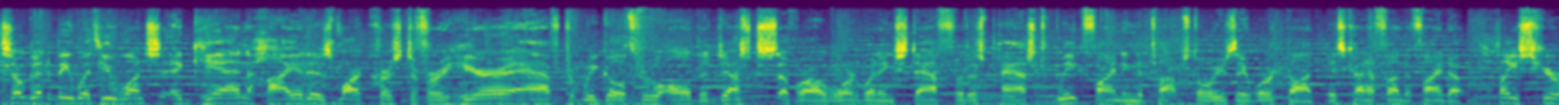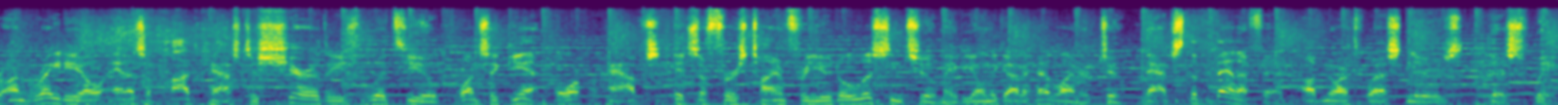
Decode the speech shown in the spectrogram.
So good to be with you once again. Hi, it is Mark Christopher here after we go through all the desks of our award winning staff for this past week, finding the top stories they worked on. It's kind of fun to find a place here on radio and as a podcast to share these with you once again. Or perhaps it's the first time for you to listen to. Maybe you only got a headline or two. That's the benefit of Northwest News this week.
